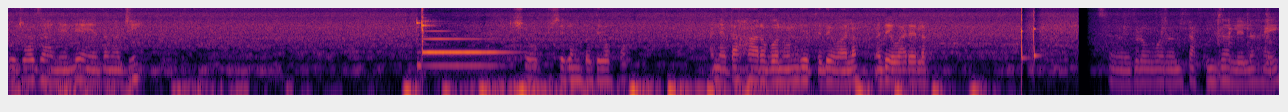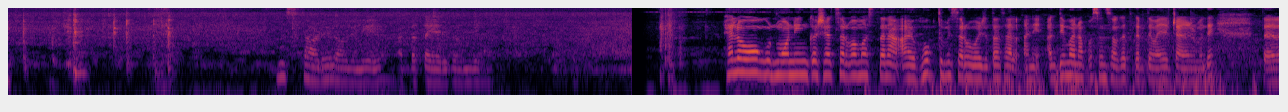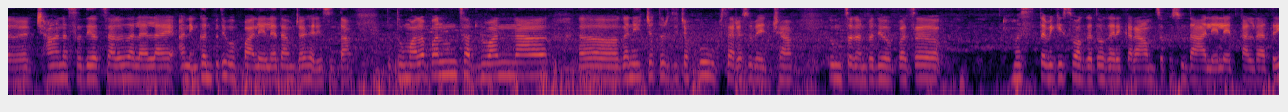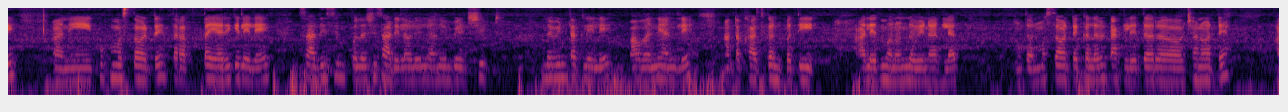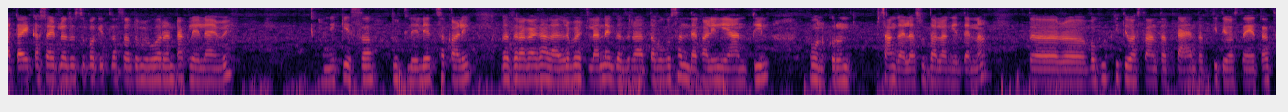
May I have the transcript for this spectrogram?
पूजा झालेली आहे आता माझी. छोटूसे गणपती बाप्पा. आणि आता हार बनवून घेते देवाला देवाऱ्याला. सगळं वरण टाकून झालेलं आहे. मी साडी लावलेली आहे. आता तयारी करून घ्या हॅलो गुड मॉर्निंग कशात सर्व मस्त ना? आय होप तुम्ही सर्व मजेत असाल आणि अगदी मनापासून स्वागत करते माझ्या चॅनलमध्ये तर छान असं दिवस चालू झालेला आहे आणि गणपती बाप्पा आलेले आहेत आमच्या घरीसुद्धा तर तुम्हाला पण सर्वांना गणेश चतुर्थीच्या खूप साऱ्या शुभेच्छा. तुमचं गणपती बाप्पाचं मस्तपैकी स्वागत वगैरे करा. आमचं पण सुद्धा आलेलं आहेत काल रात्री. आणि खूप मस्त वाटते तर आता तयारी केलेली आहे. साधी सिंपल अशी साडी लावलेली आणि बेडशीट नवीन टाकलेले बाबांनी आणले. आता खास गणपती आलेत म्हणून नवीन आणल्यात. तर मस्त वाटते कलर टाकले तर छान वाटते आता एका साईडला जसं बघितलं असं तुम्ही वरण टाकलेलं आहे मी. आणि केस धुतलेले आहेत सकाळी. गजरा काय घालायला भेटला नाही. गजरा आता बघू संध्याकाळी हे आणतील. फोन करून सांगायला सुद्धा लागेल त्यांना. तर बघू किती वाजता आणतात काय आणतात किती वाजता येतात.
